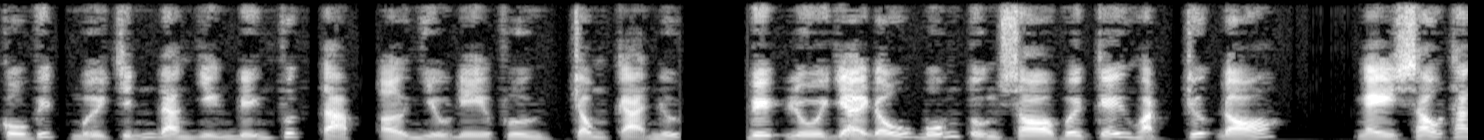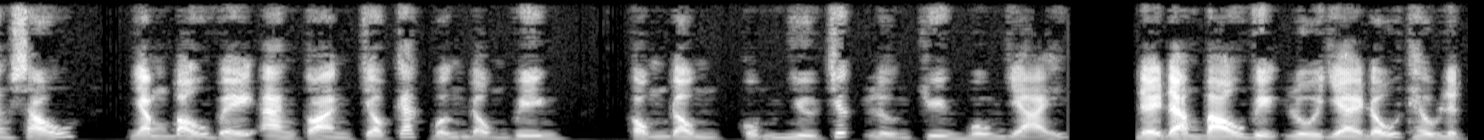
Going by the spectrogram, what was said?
COVID-19 đang diễn biến phức tạp ở nhiều địa phương trong cả nước. Việc lùi giải đấu 4 tuần so với kế hoạch trước đó, ngày 6 tháng 6, nhằm bảo vệ an toàn cho các vận động viên, cộng đồng cũng như chất lượng chuyên môn giải. Để đảm bảo việc lùi giải đấu theo lịch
